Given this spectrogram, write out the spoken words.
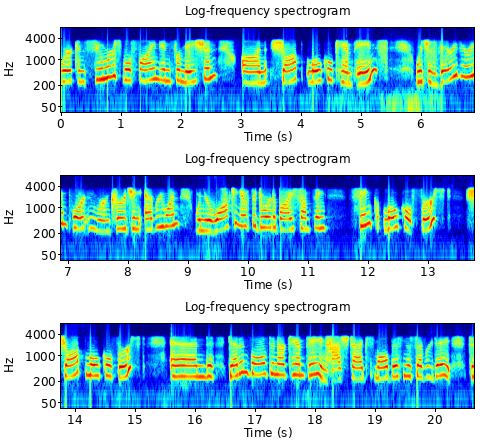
where consumers will find information on shop local campaigns, which is very, very important. We're encouraging everyone when you're walking out the door to buy something, think local first, shop local first, and get involved in our campaign, hashtag small business every day, to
